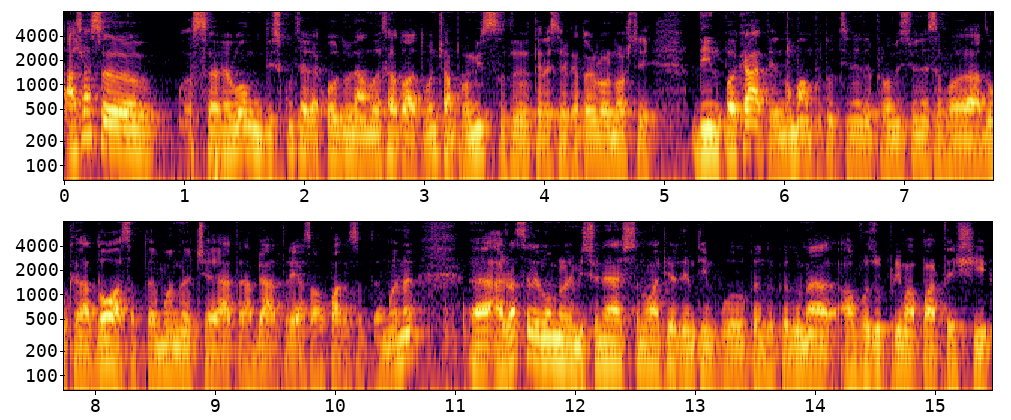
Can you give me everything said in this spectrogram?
Aș vrea să, să reluăm discuția de acolo de unde am lăsat-o atunci. Am promis uh, telespectatorilor noștri, din păcate, nu m-am putut ține de promisiune să vă aduc în a doua săptămână, ce iată, abia a treia sau a patra săptămână. Uh, Aș vrea să reluăm în emisiunea și să nu mai pierdem timpul, pentru că lumea a văzut prima parte și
